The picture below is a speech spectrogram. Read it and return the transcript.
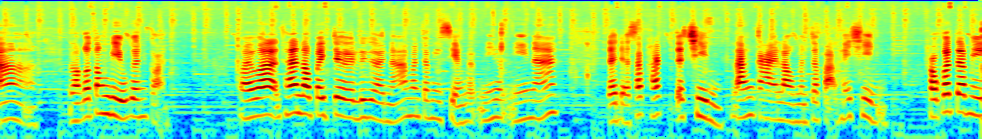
อ่าเราก็ต้องบิวกันก่อน ไว้ว่าถ้าเราไปเจอเรือนะ มันจะมีเสียงแบบนี้แบบนี้นะ แต่เดี๋ยวสักพักจะชินร่างกายเรามันจะปรับให้ชินเขาก็จะมี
